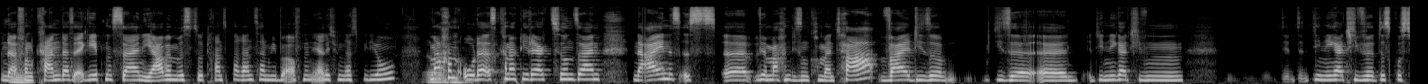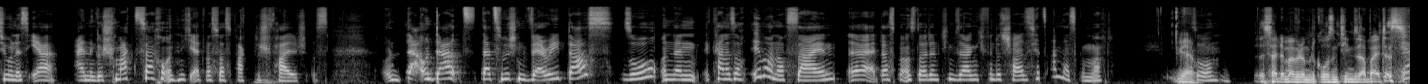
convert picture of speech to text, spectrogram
Und davon mhm. kann das Ergebnis sein, ja, wir müssen so transparent sein wie bei offen und ehrlich und das Video ja. machen. Oder es kann auch die Reaktion sein, nein, es ist, äh, wir machen diesen Kommentar, weil diese, diese, äh, die negativen die negative Diskussion ist eher eine Geschmackssache und nicht etwas, was faktisch falsch ist. Und da und da, dazwischen varied das so und dann kann es auch immer noch sein, äh, dass bei uns Leute im Team sagen, ich finde es schade, ich jetzt anders gemacht. Ja. So. Das ist halt immer, wenn du mit großen Teams arbeitest. Ja,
